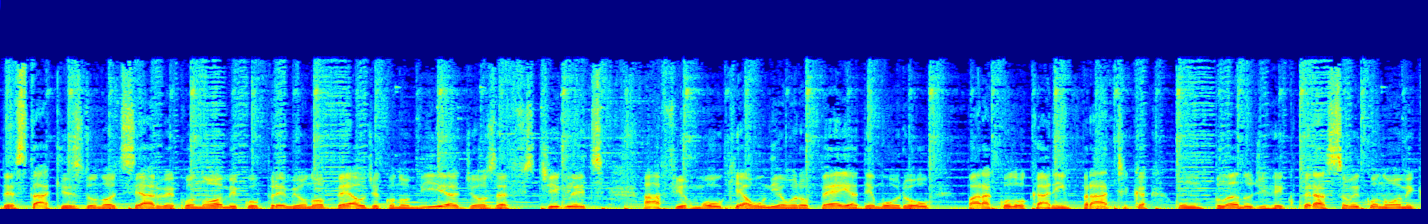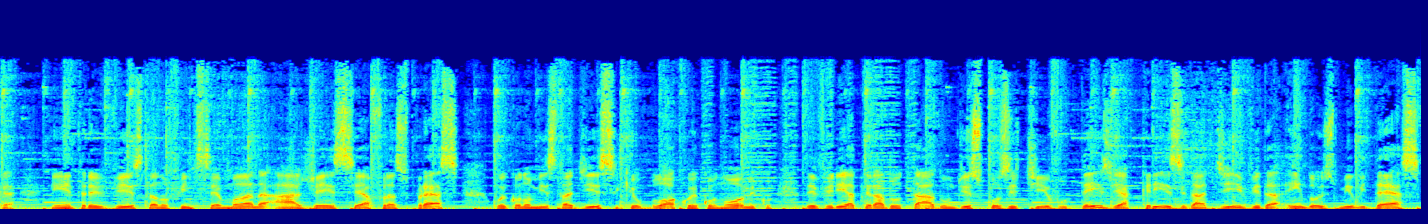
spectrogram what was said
Destaques do noticiário econômico: o Prêmio Nobel de Economia, Joseph Stiglitz, afirmou que a União Europeia demorou para colocar em prática um plano de recuperação econômica. Em entrevista no fim de semana à agência France Press, o economista disse que o bloco econômico deveria ter adotado um dispositivo desde a crise da dívida em 2010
